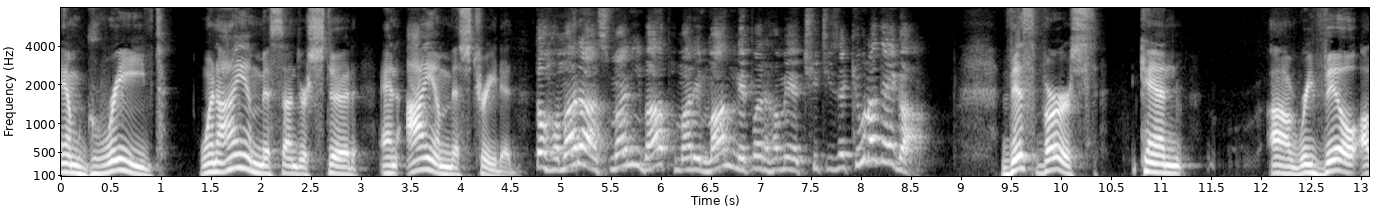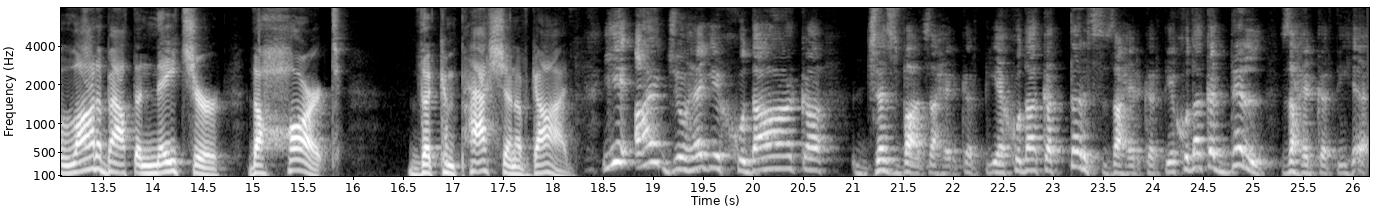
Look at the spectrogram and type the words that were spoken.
am grieved when I am misunderstood and I am mistreated? तो हमारा आसमानी बाप हमारे मांगने पर हमें अच्छी चीजें क्यों ना देगा This verse can uh, reveal a lot about the nature, the heart, the compassion of God. ये आयत जो है ये खुदा का जज्बा जाहिर करती है खुदा का तर्स जाहिर करती है खुदा का दिल जाहिर करती है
